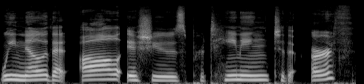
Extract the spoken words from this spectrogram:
we know that all issues pertaining to the earth,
